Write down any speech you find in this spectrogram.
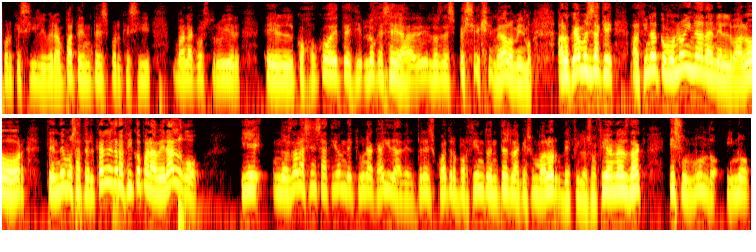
porque si liberan patentes, porque si van a construir el cojo cohete, lo que sea, eh, los de SpaceX, me da lo mismo. A lo que vamos es a que, al final, como no hay nada en el valor, tendemos a acercar el gráfico para ver algo. Y eh, nos da la sensación de que una caída del 3-4% en Tesla, que es un valor de filosofía Nasdaq, es un mundo. Y no,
